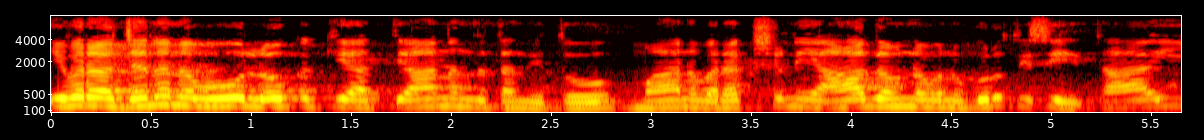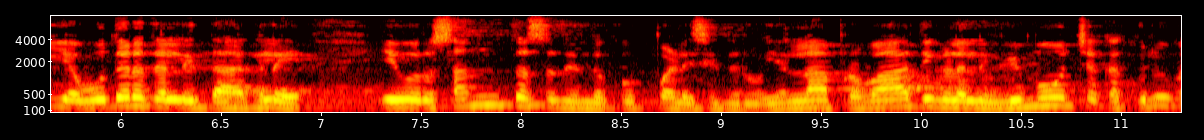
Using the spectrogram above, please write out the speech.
ಇವರ ಜನನವು ಲೋಕಕ್ಕೆ ಅತ್ಯಾನಂದ ತಂದಿತು. ಮಾನವ ರಕ್ಷಣೆಯ ಆಗಮನವನ್ನು ಗುರುತಿಸಿ ತಾಯಿಯ ಉದರದಲ್ಲಿದ್ದಾಗಲೇ ಇವರು ಸಂತಸದಿಂದ ಕುಪ್ಪಳಿಸಿದರು. ಎಲ್ಲಾ ಪ್ರವಾದಿಗಳಲ್ಲಿ ವಿಮೋಚಕ ಕುರಿಮ,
